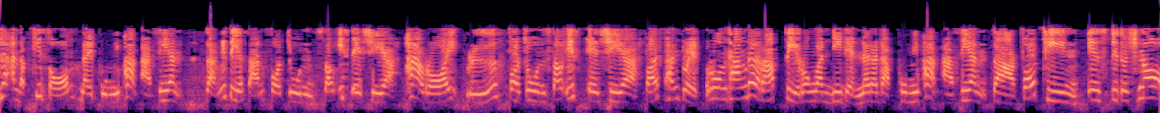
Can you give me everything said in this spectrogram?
และอันดับที่สองในภูมิภาคอาเซียน จากนิตยสาร Fortune Southeast Asia 500 หรือ Fortune Southeast Asia 500 รวมทั้งได้รับ 4 รางวัลดีเด่นในระดับภูมิภาคอาเซียน จาก 14 Institutional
